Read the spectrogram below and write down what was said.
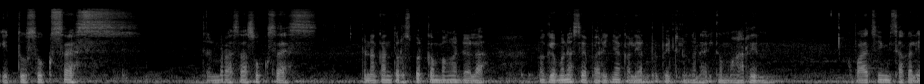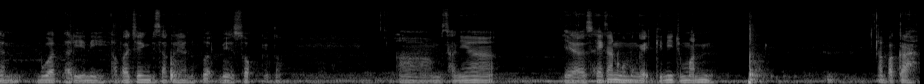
itu sukses dan merasa sukses dan akan terus berkembang adalah bagaimana setiap harinya kalian berbeda dengan hari kemarin. Apa aja yang bisa kalian buat hari ini? Apa aja yang bisa kalian buat besok gitu uh, misalnya ya saya kan ngomong kayak gini cuman apakah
